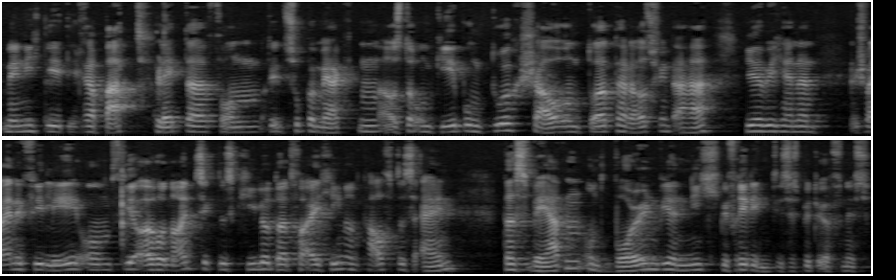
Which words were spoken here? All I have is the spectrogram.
wenn ich die, die Rabattblätter von den Supermärkten aus der Umgebung durchschaue und dort herausfinde, aha, hier habe ich einen Schweinefilet um 4,90 Euro das Kilo, dort fahre ich hin und kaufe das ein. Das werden und wollen wir nicht befriedigen, dieses Bedürfnis.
